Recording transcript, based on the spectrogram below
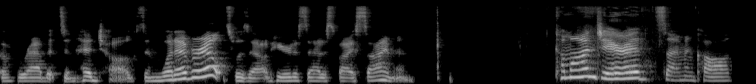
of rabbits and hedgehogs and whatever else was out here to satisfy Simon. Come on, Jared, Simon called.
